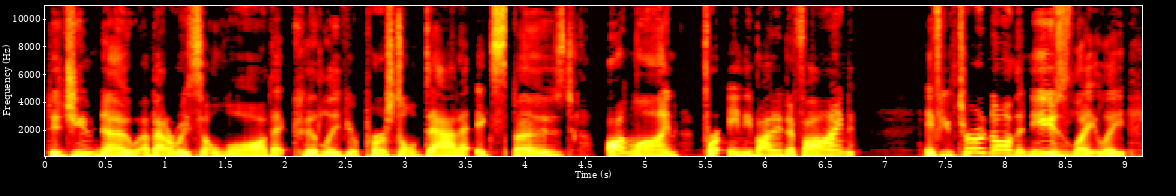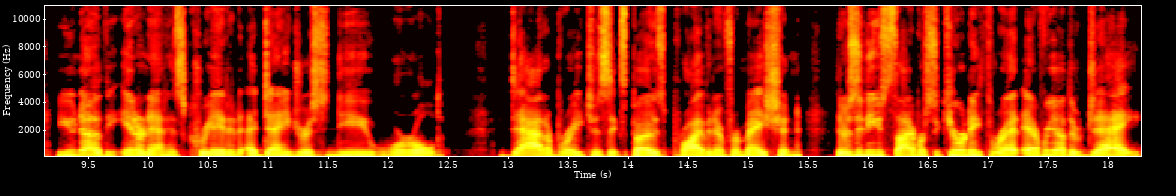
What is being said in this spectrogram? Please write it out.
Did you know about a recent law that could leave your personal data exposed online for anybody to find? If you've turned on the news lately, you know the internet has created a dangerous new world. Data breaches expose private information. There's a new cybersecurity threat every other day,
